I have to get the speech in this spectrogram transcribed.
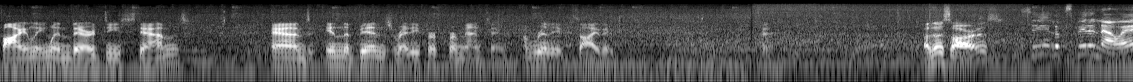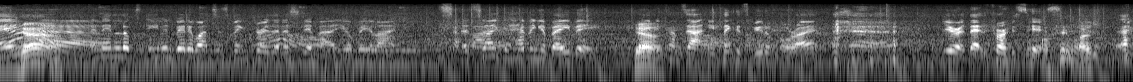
finally when they're destemmed and in the bins ready for fermenting. I'm really excited. Okay. Are those ours? See, it looks better now, eh? Yeah. And then it looks even better once it's been through the destemmer. You'll be like, it's like having a baby yeah. baby comes out and you think it's beautiful, right? Yeah. You're at that process. Oh, pretty much.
